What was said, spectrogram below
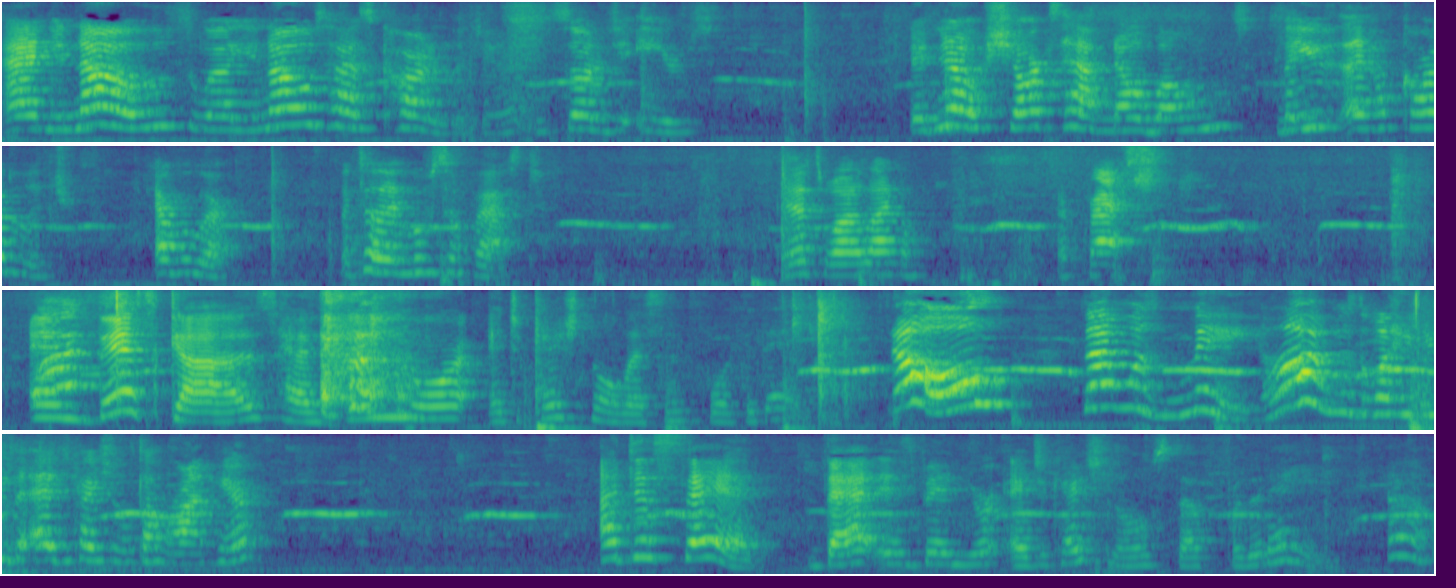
And your nose, well, your nose has cartilage in it, and so does your ears. Did you know sharks have no bones? They use, they have cartilage everywhere until they move so fast. And that's why I like them. They're fast. And this, guys, has been your educational lesson for the day. No, that was me. I was the one who did the educational stuff around here. I just said that has been your educational stuff for the day. Oh,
